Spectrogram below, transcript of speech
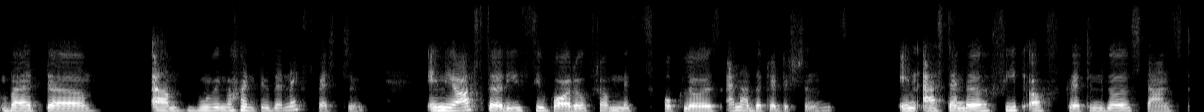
but uh, um, moving on to the next question. In your studies, you borrow from myths, folklores, and other traditions. In As Tender Feet of Cretan Girls danced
